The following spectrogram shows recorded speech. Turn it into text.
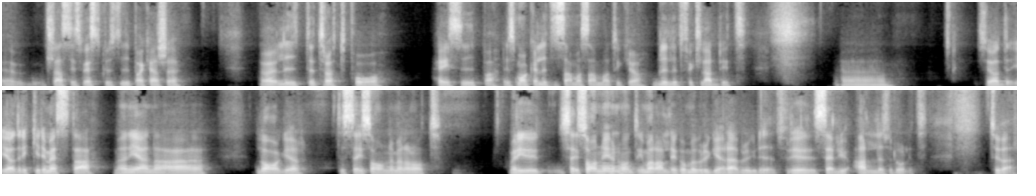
eh, klassisk västkust-IPA kanske. Jag är lite trött på Hazy IPA. Det smakar lite samma samma tycker jag. Det blir lite för kladdigt. Eh, Så jag, jag dricker det mesta, men gärna lager. Det saison emellanåt. Men det är ju, saison är ju någonting man aldrig kommer brygga i det här bryggeriet. För det säljer ju alldeles för dåligt. Tyvärr.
